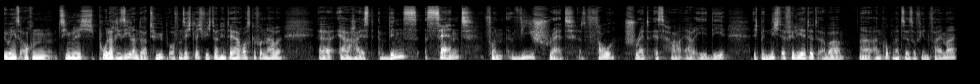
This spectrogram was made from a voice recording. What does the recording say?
Übrigens auch ein ziemlich polarisierender Typ, offensichtlich, wie ich dann hinterher herausgefunden habe. Äh, er heißt Vince Sand von V-Shred, also V-Shred, S-H-R-E-D. Ich bin nicht affiliated, aber äh, angucken hat sie das auf jeden Fall mal.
